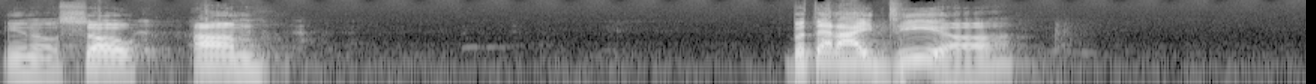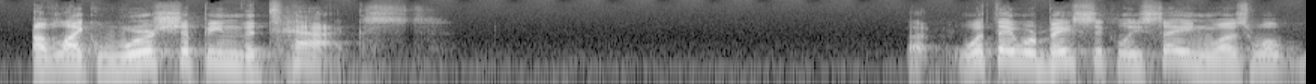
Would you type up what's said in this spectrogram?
you know, so, um, but that idea of like worshiping the text, what they were basically saying was, well,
